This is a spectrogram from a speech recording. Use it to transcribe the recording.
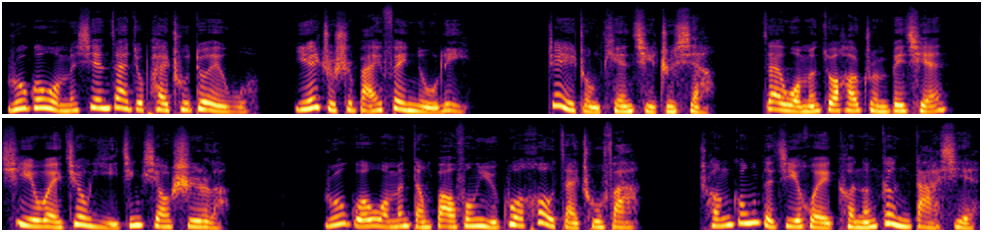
如果我们现在就派出队伍，也只是白费努力。这种天气之下，在我们做好准备前，气味就已经消失了。如果我们等暴风雨过后再出发，”成功的机会可能更大些。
